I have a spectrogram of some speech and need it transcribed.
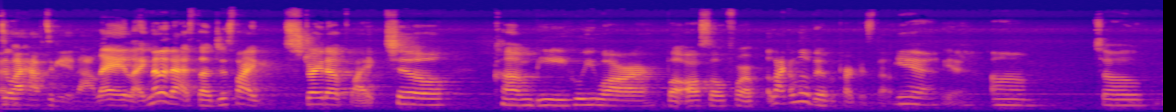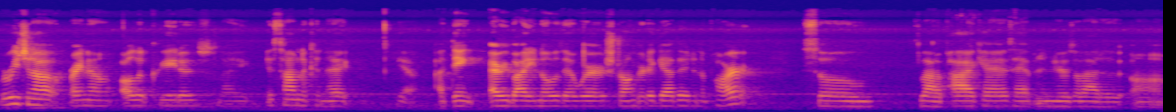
Do I have to get in LA? Like none of that stuff. Just like straight up like chill, come be who you are, but also for like a little bit of a purpose though. Yeah. Yeah. Um, so we're reaching out right now, all of the creatives. Like it's time to connect. Yeah. I think everybody knows that we're stronger together than apart. So a lot of podcasts happening. There's a lot of um,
